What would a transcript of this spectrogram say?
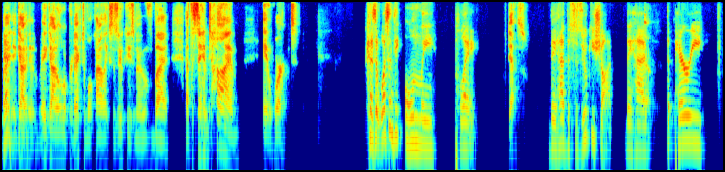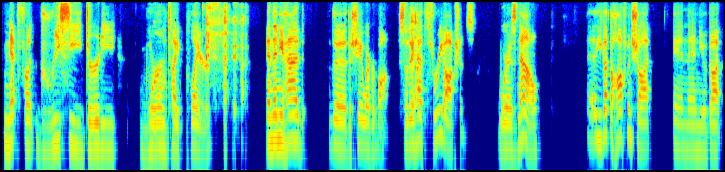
Right? It got it got a little predictable, kind of like Suzuki's move, but at the same time, it worked. Because it wasn't the only play. Yes. They had the Suzuki shot. They had Yeah. the Perry net front, greasy, dirty, worm type player. yeah. and then you had the the Shea Weber bomb. So they Yeah. had three options. Whereas now, uh, you got the Hoffman shot, and then you got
